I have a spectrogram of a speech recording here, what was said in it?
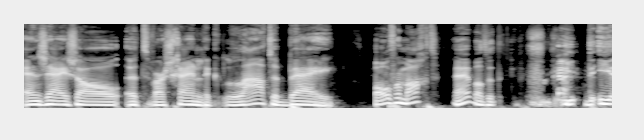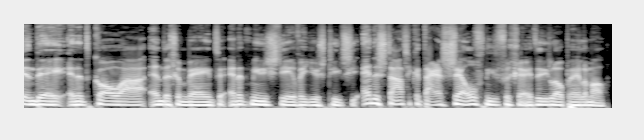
En zij zal het waarschijnlijk laten bij overmacht. Hè, want het, de IND en het COA en de gemeente en het ministerie van Justitie en de staatssecretaris zelf niet vergeten, die lopen helemaal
